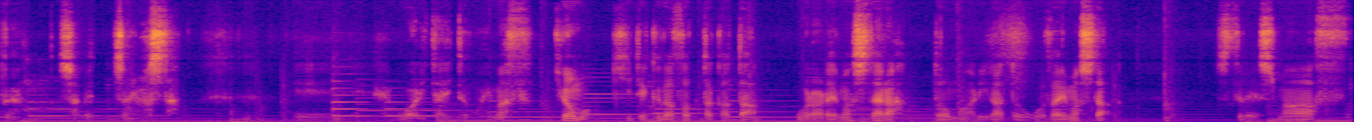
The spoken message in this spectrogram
分喋っちゃいました。えー終わりたいと思います。今日も聞いてくださった方おられましたらどうもありがとうございました。失礼します。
